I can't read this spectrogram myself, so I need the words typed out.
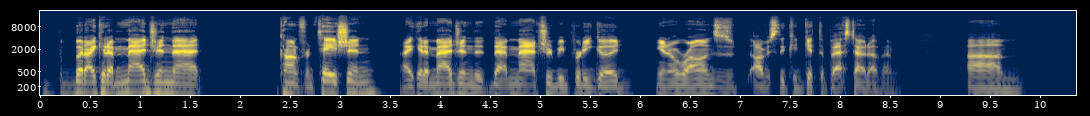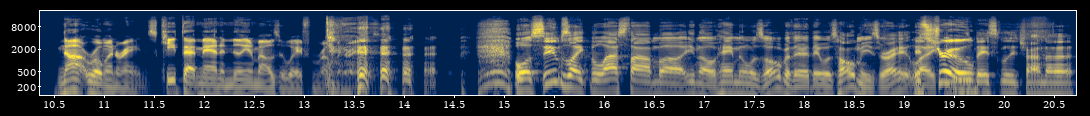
but I could imagine that confrontation. I could imagine that that match would be pretty good. You know, Rollins is obviously could get the best out of him. Um, not Roman Reigns. Keep that man a million miles away from Roman Reigns. well, it seems like the last time uh, you know Heyman was over there, they was homies, right? Like he true. was basically trying to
